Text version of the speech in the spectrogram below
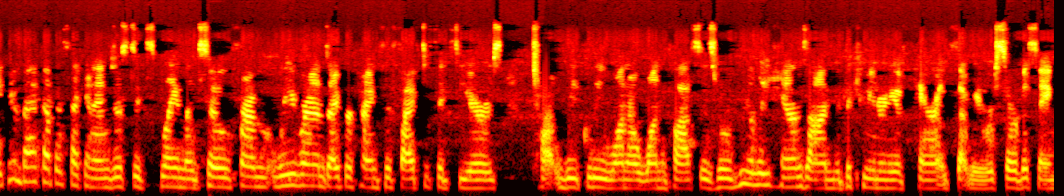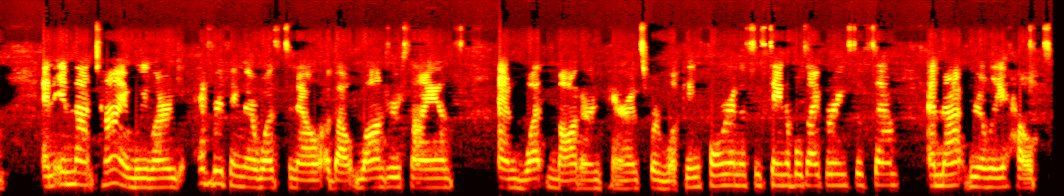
I can back up a second and just explain Like, So, from we ran Diaper Kind for five to six years, taught weekly 101 classes, were really hands on with the community of parents that we were servicing. And in that time, we learned everything there was to know about laundry science, and what modern parents were looking for in a sustainable diapering system. And that really helped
